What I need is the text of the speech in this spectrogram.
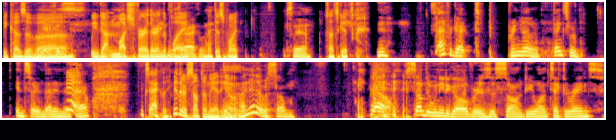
because of uh, Yeah, 'cause- we've gotten much further in the play Exactly. at this point. So yeah, So that's good. Yeah, I forgot to bring that up. Thanks for inserting that in there, Yeah. Kyle. Exactly. Knew there was something we had to go over. I knew there was something. Well, something we need to go over is this song. Do you want to take the reins?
